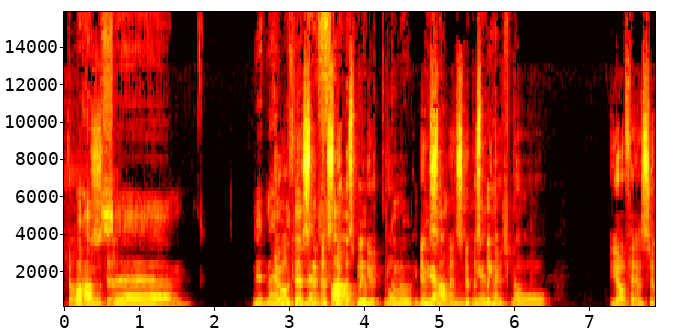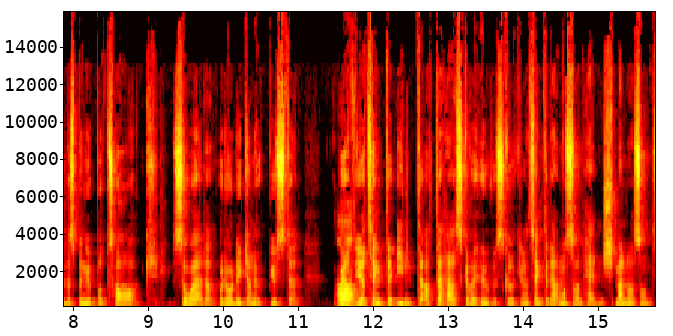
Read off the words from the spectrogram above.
ja och hans... det. Eh, den här Ja, modellen Fabio, ni på... kommer ihåg? Det är En, ju han en snubbe springer ut henchman. på... Ja, för en snubbe springer upp på tak. Så är det. Och då dyker han upp, just det. Ja. jag, jag tänkte inte att det här ska vara huvudskurken. Jag tänkte det här måste vara en henchman och sånt.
